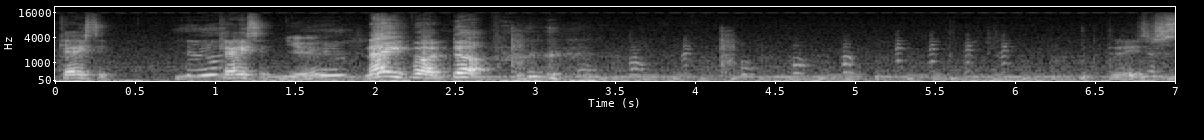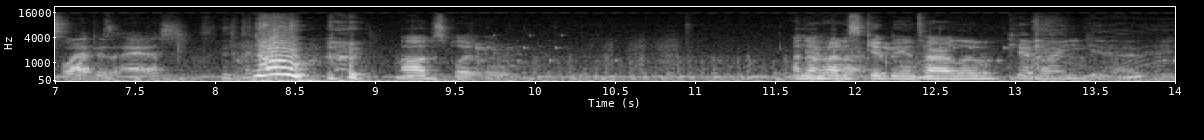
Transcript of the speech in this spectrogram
Casey. Casey. Yeah? Now you fucked up. Did he just slap his ass? No! I'll just play it later. I know how to skip the entire level. Kevin, why you get out of here?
